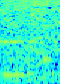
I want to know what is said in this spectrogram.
Yeah.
